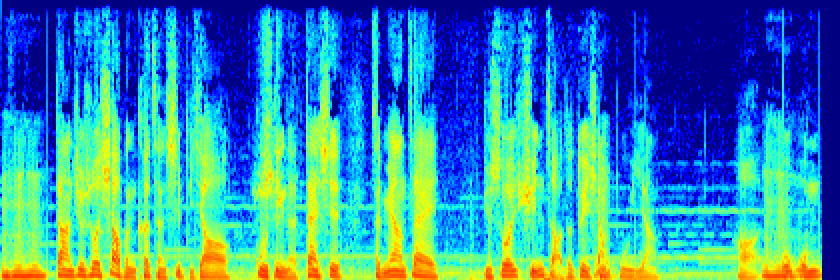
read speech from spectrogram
嗯哼哼，当然，就是说校本课程是比较固定的，但是怎么样在比如说寻找的对象不一样，好、我我们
